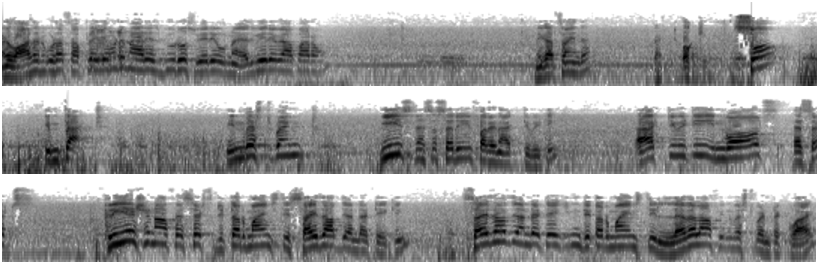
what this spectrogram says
అంటే వాళ్ళని కూడా సప్లై చేయమంటే మ్యారేజ్ బ్యూరోస్ వేరే ఉన్నాయి అది వేరే వ్యాపారం మీకు అర్థమైందా okay so impact investment is necessary for an activity activity involves assets creation of assets determines the size of the undertaking size of the undertaking determines the level of investment required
